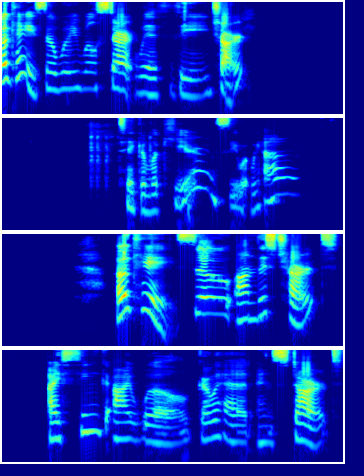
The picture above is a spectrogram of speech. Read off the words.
Okay, so we will start with the chart. Take a look here and see what we have. Okay, so on this chart, I think I will go ahead and start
